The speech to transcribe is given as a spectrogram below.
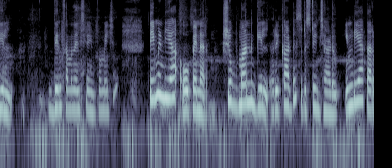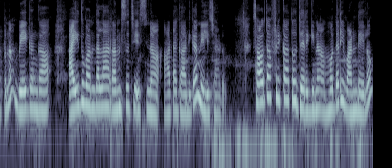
గిల్. దీనికి సంబంధించిన information Team India opener Shubman Gill record సృష్టించాడు. ఇండియా తరపున వేగంగా ఐదు వందల రన్స్ చేసిన ఆటగాడిగా నిలిచాడు. సౌత్ ఆఫ్రికాతో జరిగిన మొదటి వన్డేలో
